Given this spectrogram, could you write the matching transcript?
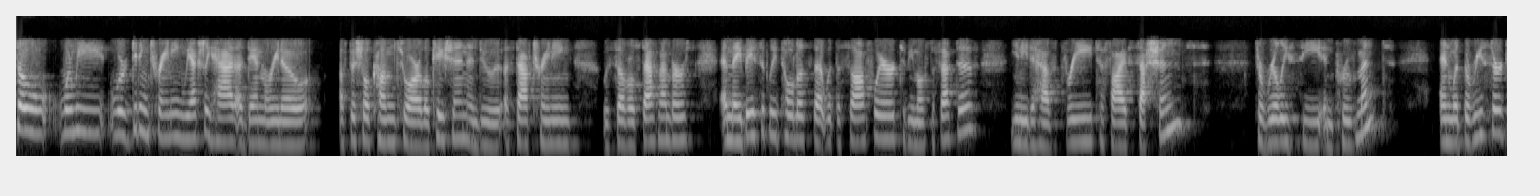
So when we were getting training, we actually had a Dan Marino official come to our location and do a staff training with several staff members. And they basically told us that with the software to be most effective, you need to have three to five sessions to really see improvement. And with the research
